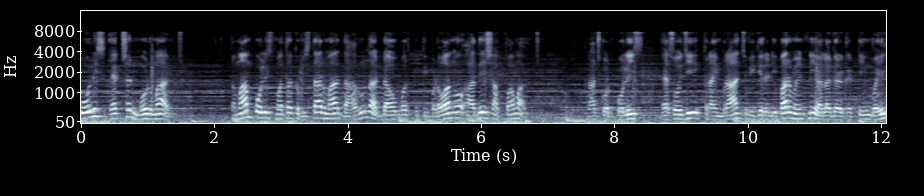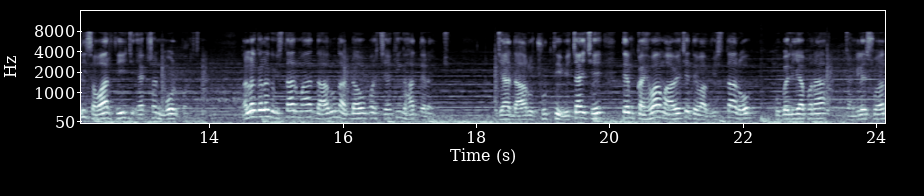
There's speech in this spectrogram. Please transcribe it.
પોલીસ એક્શન મોડમાં આવી છે. તમામ પોલીસ મથક વિસ્તારમાં દારૂના અડ્ડાઓ પર તૂટી પડવાનો આદેશ આપવામાં આવ્યો છે. Rajkot police, SOG, crime branch વગેરે ડિપાર્ટમેન્ટની અલગ અલગ ટીમ વહેલી સવારથી જ એક્શન મોડ પર છે. અલગ અલગ વિસ્તારમાં દારૂના અડ્ડાઓ પર ચેકિંગ હાથ ધરાયું છે. જ્યાં દારૂ છૂટથી વેચાય છે તેમ કહેવામાં આવે છે તેવા વિસ્તારો કુબલિયાપરા, જંગલેશ્વર,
